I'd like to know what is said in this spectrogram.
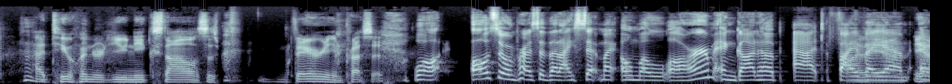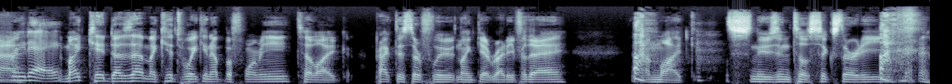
had 200 unique styles is very impressive. Well, also impressive that I set my own alarm and got up at 5 a.m. Yeah. every day. My kid does that. My kid's waking up before me to like practice their flute and like get ready for the day. and I'm like snoozing till six thirty and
